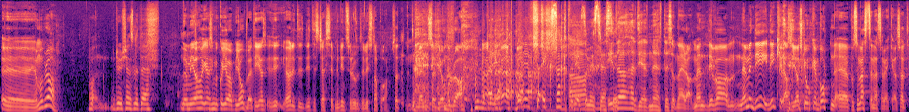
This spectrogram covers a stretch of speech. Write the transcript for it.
Eh, jag mår bra. Vad- Du känns lite... Nej, men jag har ganska mycket att göra på jobbet. Jag är lite, lite stressigt, men det är inte så roligt att lyssna på. Så, att, men, så att jag mår bra. Berätta exakt vad det är som är stressigt. Idag hade jag ett möte som... Nej då, men det var... Nej men det, det är kul. Alltså jag ska åka bort eh, på semester nästa vecka. Så att,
